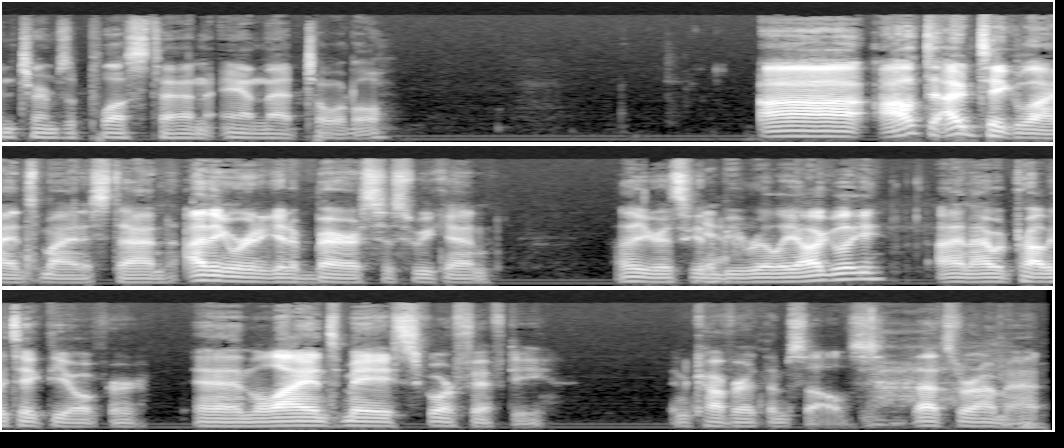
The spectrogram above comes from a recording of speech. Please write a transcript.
in terms of plus ten and that total? Uh, I'll t- I'd take Lions minus ten. I think we're gonna get embarrassed this weekend. I think it's gonna Yeah. be really ugly, and I would probably take the over. And the Lions may score fifty and cover it themselves. That's where I'm at.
